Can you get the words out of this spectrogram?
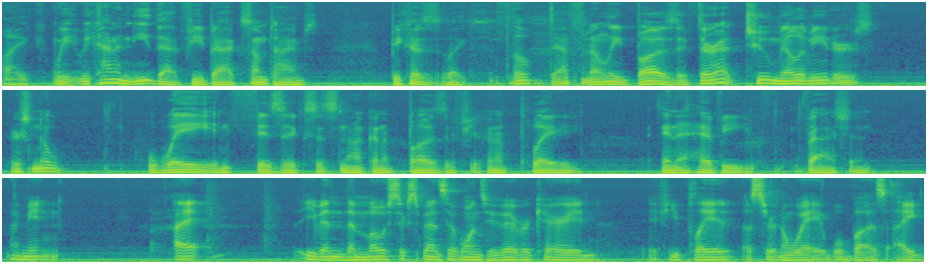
like we we kind of need that feedback sometimes because like they'll definitely buzz if they're at two millimeters. There's no way in physics it's not going to buzz if you're going to play in a heavy fashion. I mean, I even the most expensive ones we've ever carried, if you play it a certain way, it will buzz. I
